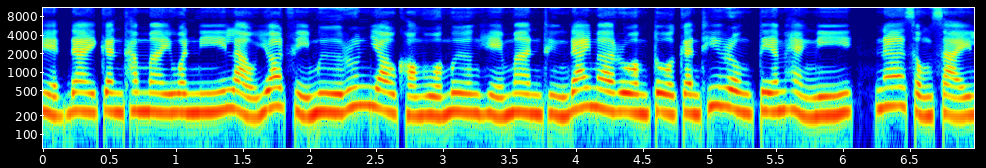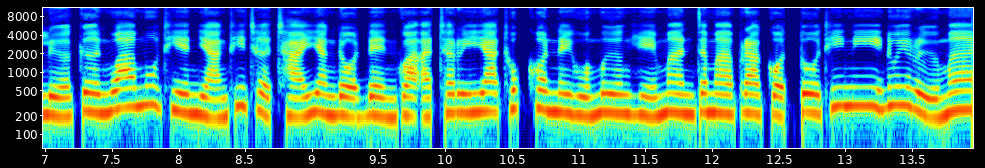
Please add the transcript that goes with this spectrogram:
เหตุใดกันทำไมวันนี้เหล่ายอดฝีมือรุ่นเยาว์ของหัวเมืองเหมันถึงได้มารวมตัวกันที่โรงเตรียมแห่งนี้ น่าสงสัยเหลือเกินว่ามู่เทียนหยางที่เฉิดฉายอย่างโดดเด่นกว่าอัจฉริยะทุกคนในหัวเมืองเหมันจะมาปรากฏตัวที่นี่ด้วยหรือไม่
